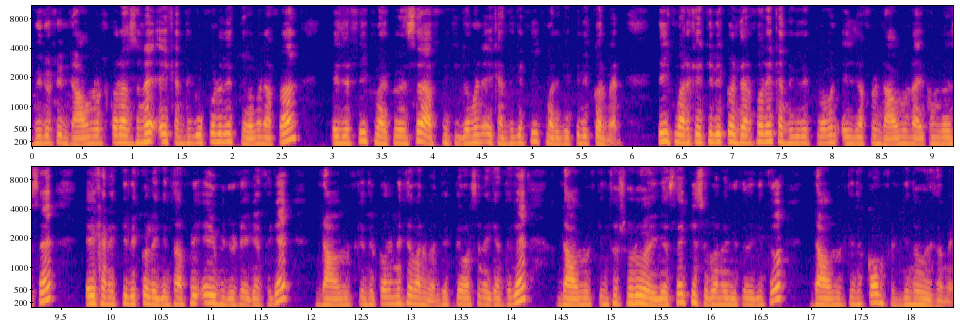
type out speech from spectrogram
ভিডিওটি ডাউনলোড করার জন্য এখান থেকে উপরে দেখতে পাবেন আপনার এই যে টিক মার্ক রয়েছে, আপনি কি করবেন? এখান থেকে টিক মার্কে ক্লিক করবেন। টিক মার্কে ক্লিক করে দেওয়ার পরে এখান থেকে দেখতে পাবেন, এই যে আপনার ডাউনলোড আইকন রয়েছে, এখানে ক্লিক করলে কিন্তু আপনি এই ভিডিওটি এখান থেকে ডাউনলোড কিন্তু করে নিতে পারবেন। দেখতে পাচ্ছেন, এখান থেকে ডাউনলোড কিন্তু শুরু হয়ে গেছে। কিছুক্ষণের ভিতরে কিন্তু ডাউনলোড কিন্তু কমপ্লিট কিন্তু হয়ে যাবে।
